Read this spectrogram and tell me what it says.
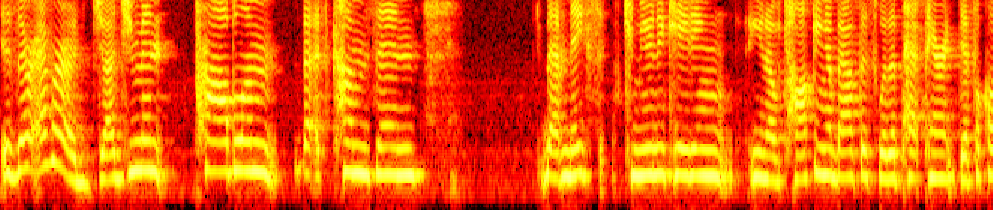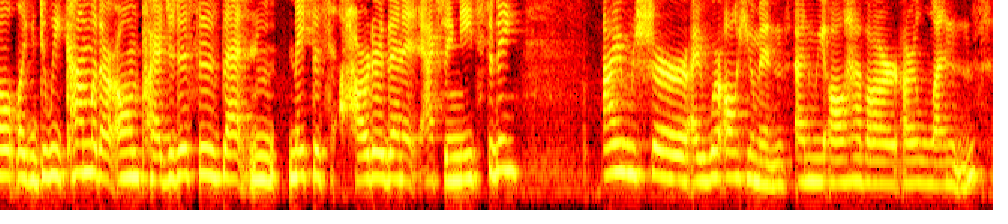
is there ever a judgment problem that comes in that makes communicating, you know, talking about this with a pet parent difficult? Like, do we come with our own prejudices that make this harder than it actually needs to be? I'm sure I, we're all humans and we all have our, our lens.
